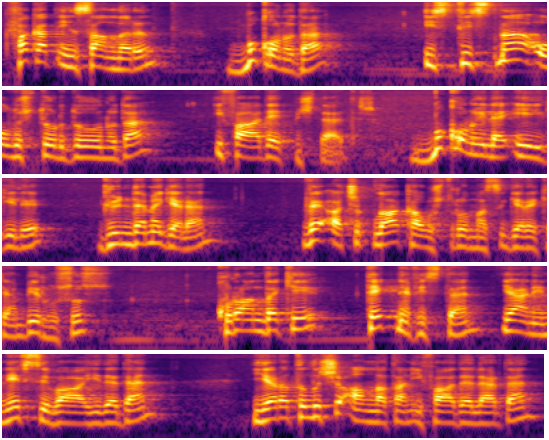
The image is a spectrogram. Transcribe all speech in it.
fakat insanların bu konuda istisna oluşturduğunu da ifade etmişlerdir. Bu konuyla ilgili gündeme gelen ve açıklığa kavuşturulması gereken bir husus Kur'an'daki tek nefisten yani nefsi vahideden yaratılışı anlatan ifadelerden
